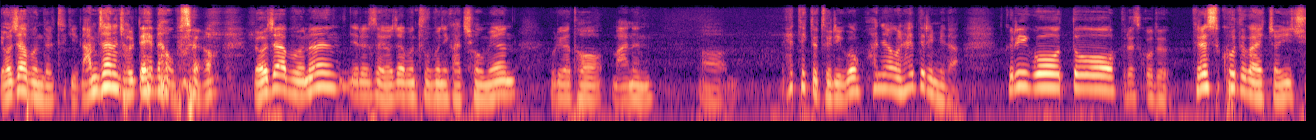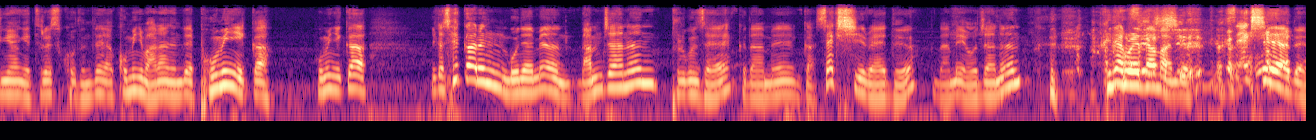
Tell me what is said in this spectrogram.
여자분들 특히 남자는 절대 해당 없어요. 여자분은 예를 들어서 여자분 두 분이 같이 오면 우리가 더 많은 어 혜택도 드리고 환영을 해드립니다. 그리고 또 드레스 코드. 드레스 코드가 있죠. 이 중요한 게 드레스 코드인데 고민이 많았는데 봄이니까 봄이니까 일단 색깔은 뭐냐면 남자는 붉은색, 그 다음에 그러니까 sexy red, 그 다음에 여자는 그냥 red 하면 안 돼. 섹시해야 돼.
